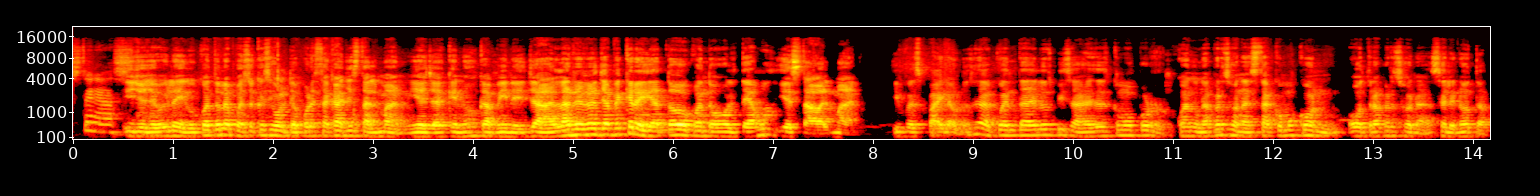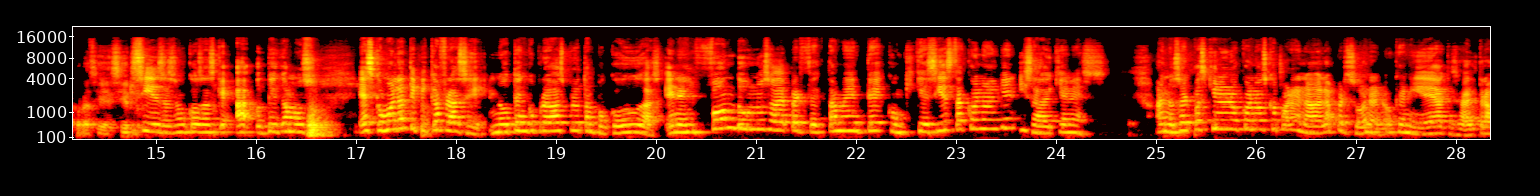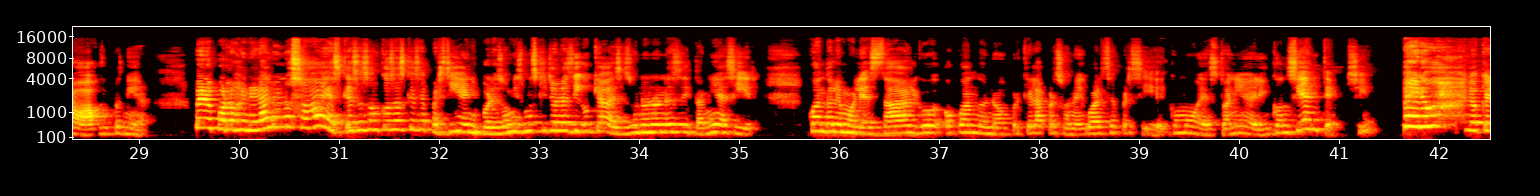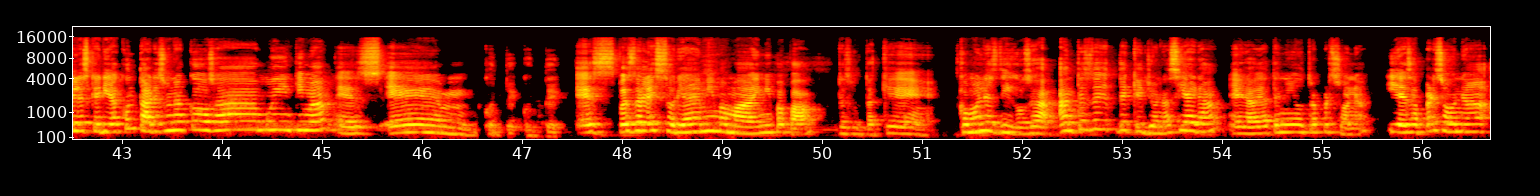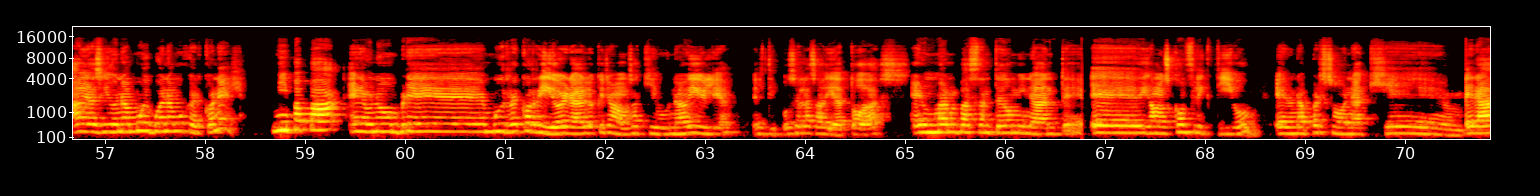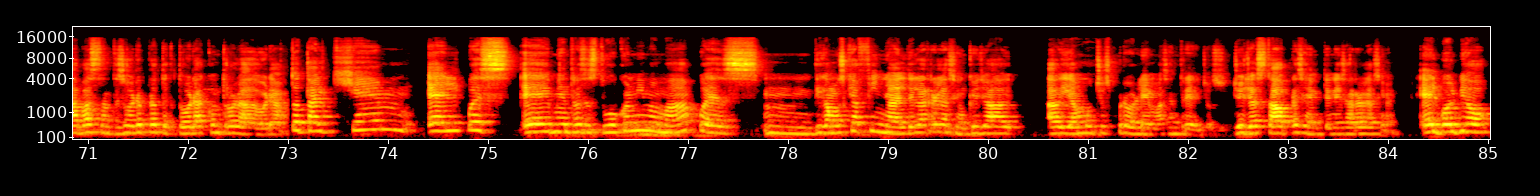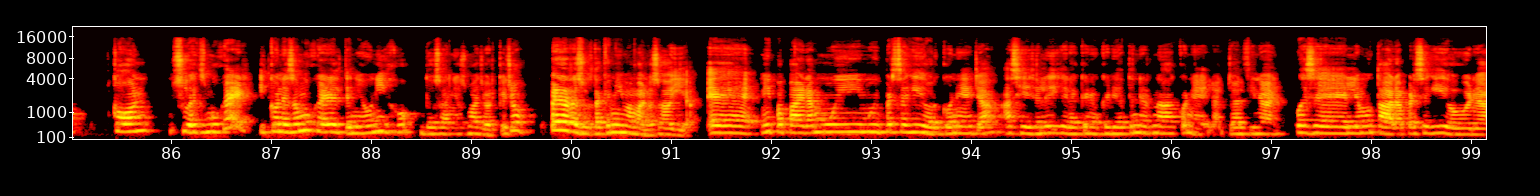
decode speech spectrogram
Tenaz. Y yo llego y le digo, ¿cuánto le he puesto que si volteo por esta calle está el man? Y ella que no camine. Y ya la nena ya me creía todo cuando volteamos y estaba el man. Y pues paila, uno se da cuenta de los visajes, es como por cuando una persona está como con otra persona, se le nota, por así decirlo. Sí, esas son cosas que, ah, digamos, es como la típica frase, no tengo pruebas pero tampoco dudas. En el fondo uno sabe perfectamente con que, que sí está con alguien y sabe quién es. A no ser pues que uno no conozca para nada a la persona, ¿no? Que ni idea, que sabe el trabajo y pues ni idea. Pero por lo general uno sabe, es que esas son cosas que se perciben y por eso mismo es que yo les digo que a veces uno no necesita ni decir cuando le molesta algo o cuando no, porque la persona igual se percibe como esto a nivel inconsciente, ¿sí? Pero lo que les quería contar es una cosa muy íntima, es, em, Conté, conté. es pues de la historia de mi mamá y mi papá. Resulta que, ¿cómo les digo? O sea, antes de, de que yo naciera, él había tenido otra persona y esa persona había sido una muy buena mujer con él. Mi papá era un hombre muy recorrido, era lo que llamamos aquí una Biblia. El tipo se las sabía todas. Era un man bastante dominante, eh, digamos conflictivo. Era una persona que era bastante sobreprotectora, controladora. Total que mm, él, pues, eh, mientras estuvo con mi mamá, pues, mm, digamos que a final de la relación que ya había muchos problemas entre ellos. Yo ya estaba presente en esa relación. Él volvió con su exmujer y con esa mujer él tenía un hijo dos años mayor que yo. Pero resulta que mi mamá no sabía. Eh, mi papá era muy, muy perseguidor con ella, así ella le dijera que no quería tener nada con él. Ya al final, pues él le montaba la perseguidora,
